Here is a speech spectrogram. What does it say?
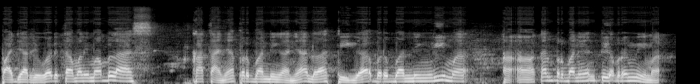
Pajar juga ditambah 15 katanya perbandingannya adalah 3 berbanding 5 uh, uh, kan perbandingan 3 berbanding 5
